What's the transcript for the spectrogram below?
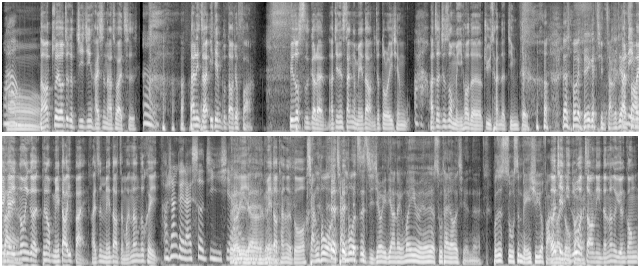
哇哦，然后最后这个基金还是拿出来吃，嗯，但你只要一天不到就罚。比如说十个人，那今天三个没到，你就多了一千五啊！这就是我们以后的聚餐的经费。那我有一个请长假，那你们也可以弄一个，不知道没到一百，还是没到怎么，那都可以。好像可以来设计一下。可以啊，没到谈耳朵，强迫强迫自己就一定要那个，万一有人输太多钱呢？不是输，是没去又罚。而且你如果找你的那个员工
